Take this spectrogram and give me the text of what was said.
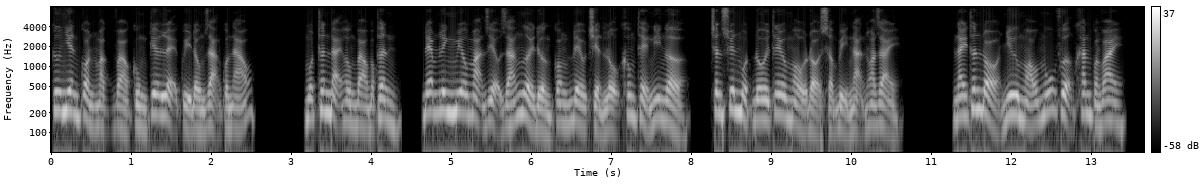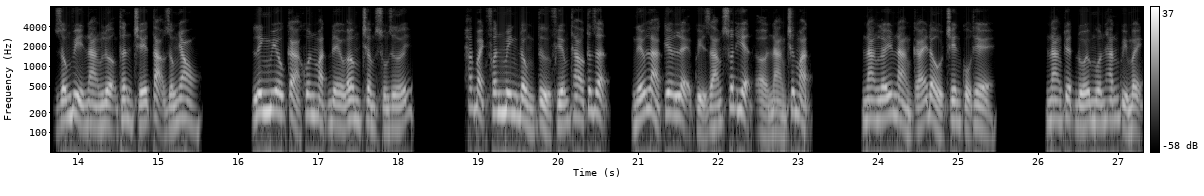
Cư nhiên còn mặc vào cùng kia lệ quỷ đồng dạng quần áo. Một thân đại hồng bào bọc thân, đem linh miêu mạn rượu dáng người đường cong đều triển lộ không thể nghi ngờ, chân xuyên một đôi thêu màu đỏ sậm bị ngạn hoa dày. Này thân đỏ như máu mũ vượng khăn quàng vai, giống vì nàng lượng thân chế tạo giống nhau. Linh miêu cả khuôn mặt đều âm trầm xuống dưới. Hắc bạch phân minh đồng tử phiếm thao tức giận, nếu là kia lệ quỷ dám xuất hiện ở nàng trước mặt. Nàng lấy nàng cái đầu trên cổ thể. Nàng tuyệt đối muốn hắn quỷ mệnh.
